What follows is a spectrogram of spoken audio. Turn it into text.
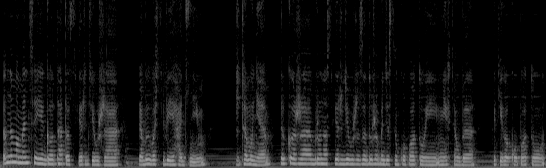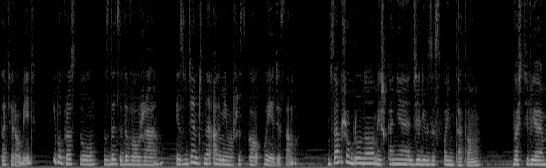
W pewnym momencie jego tata stwierdził, że chciałby właściwie jechać z nim, że czemu nie, tylko że Bruno stwierdził, że za dużo będzie z tym kłopotu i nie chciałby takiego kłopotu tacie robić i po prostu zdecydował, że jest wdzięczny, ale mimo wszystko pojedzie sam. W Zabrzu Bruno mieszkanie dzielił ze swoim tatą. Właściwie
